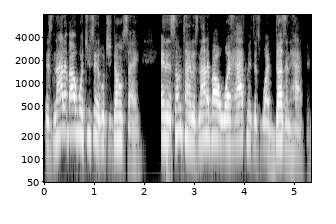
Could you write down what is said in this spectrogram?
It's not about what you say, it's what you don't say. And then sometimes it's not about what happens, it's what doesn't happen.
